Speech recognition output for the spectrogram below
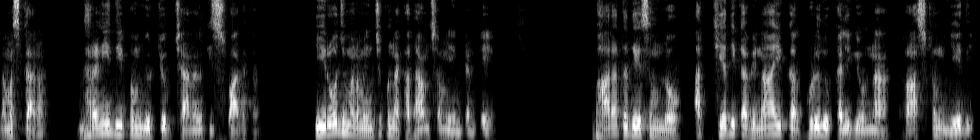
నమస్కారం. ధరణి దీపం యూట్యూబ్ ఛానల్కి స్వాగతం. ఈరోజు మనం ఎంచుకున్న కథాంశం ఏంటంటే భారతదేశంలో అత్యధిక వినాయక గుడులు కలిగి ఉన్న రాష్ట్రం ఏది?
